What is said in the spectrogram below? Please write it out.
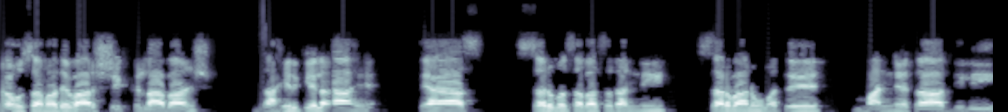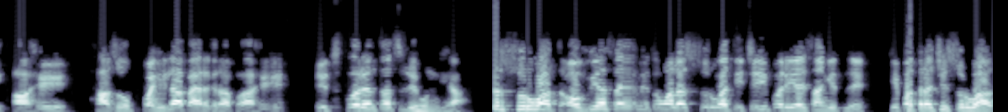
कंसामध्ये वार्षिक लाभांश जाहीर केला आहे. त्यास सर्व सभासदांनी सर्वानुमते मान्यता दिली आहे. हा जो पहिला पॅराग्राफ आहे इथपर्यंतच लिहून घ्या. तर सुरुवात ऑब्विस आहे मी तुम्हाला सुरुवातीचेही पर्याय सांगितले की पत्राची सुरुवात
